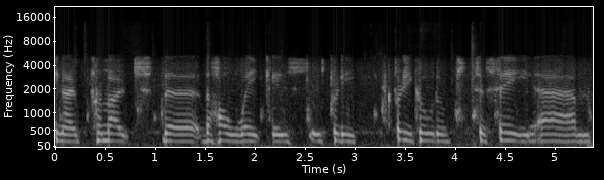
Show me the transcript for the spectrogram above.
you know, promote the the whole week is is pretty pretty cool to to see. Um,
